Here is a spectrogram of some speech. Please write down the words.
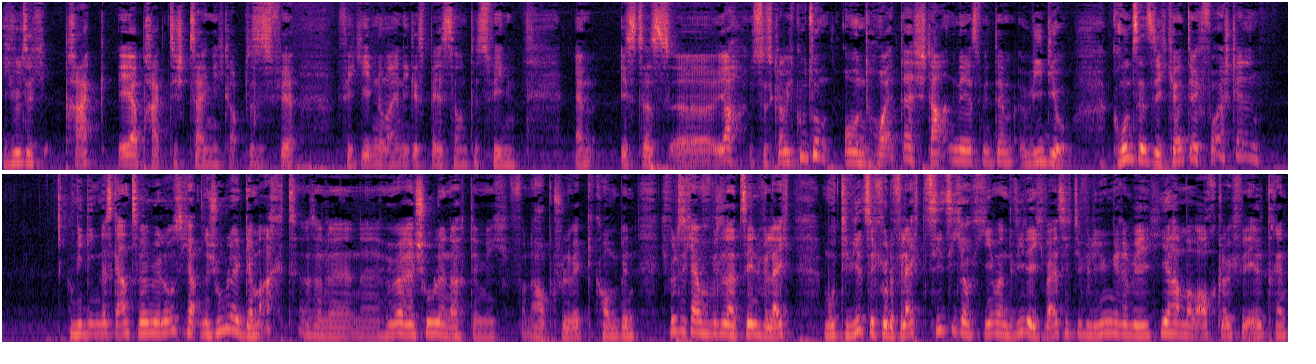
Ich will es euch prak eher praktisch zeigen. Ich glaube, das ist für, für jeden um einiges besser und deswegen ähm, ist das, äh, ja, ist das glaube ich gut so. Und heute starten wir jetzt mit dem Video. Grundsätzlich könnt ihr euch vorstellen, wie ging das Ganze bei mir los? Ich habe eine Schule gemacht, also eine, eine, höhere Schule, nachdem ich von der Hauptschule weggekommen bin. Ich will es euch einfach ein bisschen erzählen, vielleicht motiviert sich oder vielleicht zieht sich auch jemand wieder. Ich weiß nicht, wie viele Jüngere wir hier haben, aber auch, glaube ich, für die Älteren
